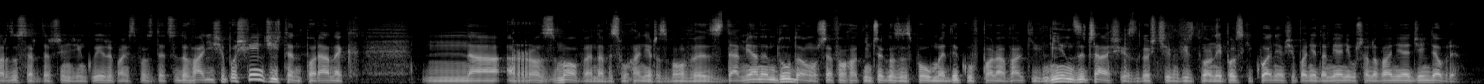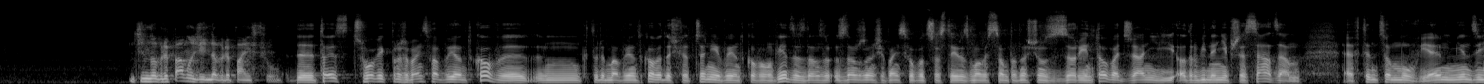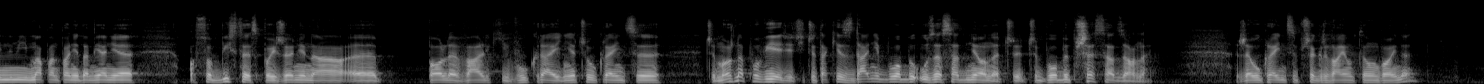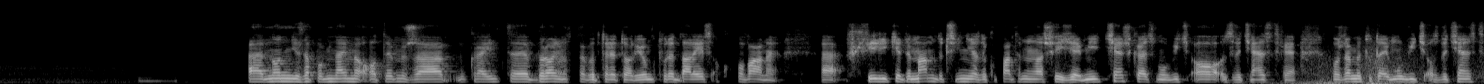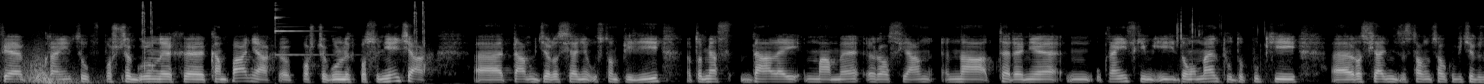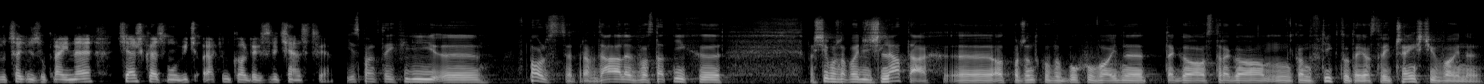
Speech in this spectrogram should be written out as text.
bardzo serdecznie dziękuję, że Państwo zdecydowali się poświęcić ten poranek na rozmowę, na wysłuchanie rozmowy z Damianem Dudą, szef Ochotniczego Zespołu Medyków Pola Walki. W międzyczasie z gościem Wirtualnej Polski. Kłaniam się Panie Damianie, uszanowanie. Dzień dobry. Dzień dobry panu, dzień dobry państwu. Y, To jest człowiek, proszę Państwa, wyjątkowy, ym, który ma wyjątkowe doświadczenie wyjątkową wiedzę. Zdążą, się Państwo podczas tej rozmowy z całą pewnością zorientować, że ani odrobinę nie przesadzam e, w tym, co mówię. Między innymi ma Pan, Panie Damianie, osobiste spojrzenie na e, pole walki w Ukrainie. Czy Ukraińcy, czy można powiedzieć, czy takie zdanie byłoby uzasadnione, czy, czy byłoby przesadzone, że Ukraińcy przegrywają tę wojnę? No nie zapominajmy o tym, że Ukraińcy bronią swojego terytorium, które dalej jest okupowane. E, W chwili, kiedy mamy do czynienia z okupantem na naszej ziemi, ciężko jest mówić o zwycięstwie. Możemy tutaj mówić o zwycięstwie Ukraińców w poszczególnych e, kampaniach, w poszczególnych posunięciach, e, tam gdzie Rosjanie ustąpili. Natomiast dalej mamy Rosjan na terenie mm, ukraińskim i do momentu, dopóki e, Rosjanie zostaną całkowicie wyrzuceni z Ukrainy, ciężko jest mówić o jakimkolwiek zwycięstwie. Jest pan w tej chwili y, w Polsce, prawda? Ale w ostatnich, właściwie można powiedzieć, latach od początku wybuchu wojny, tego ostrego mm, konfliktu, tej ostrej części wojny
